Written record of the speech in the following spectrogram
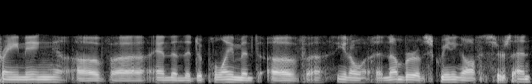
training of, uh, and then the deployment of, uh, you know, a number of screening officers. And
